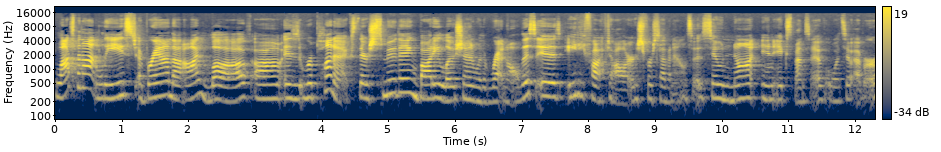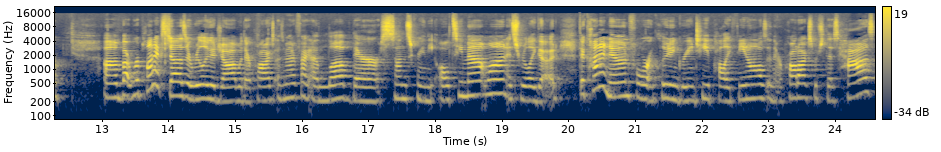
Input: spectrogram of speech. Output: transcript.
Last but not least, a brand that I love um, is Replenix. Their smoothing body lotion with retinol. This is $85 for seven ounces, so not inexpensive whatsoever. Um, but Replenix does a really good job with their products. As a matter of fact, I love their sunscreen, the Ultimatte one. It's really good. They're kind of known for including green tea polyphenols in their products, which this has.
